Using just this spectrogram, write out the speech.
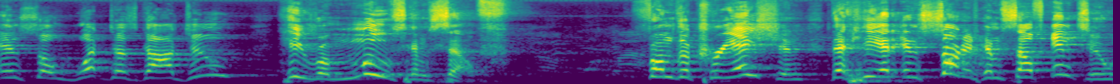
And so, what does God do? He removes himself from the creation that he had inserted himself into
